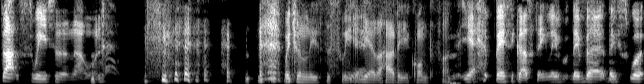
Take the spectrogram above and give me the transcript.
that's sweeter than that one. which one leaves the sweet? Yeah. Yeah. the how do you quantify? yeah, basically that's the thing. They've they've uh, they've swer-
